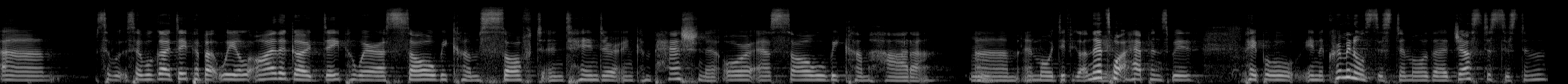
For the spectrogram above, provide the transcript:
Um, so, so we'll go deeper, but we'll either go deeper where our soul becomes soft and tender and compassionate, or our soul will become harder um, and more difficult. And that's what happens with people in the criminal system or the justice system.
